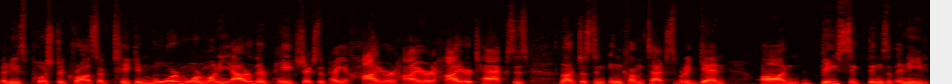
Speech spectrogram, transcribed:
that he's pushed across have taken more and more money out of their paychecks. They're paying higher and higher and higher taxes, not just in income taxes, but again, on basic things that they need,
